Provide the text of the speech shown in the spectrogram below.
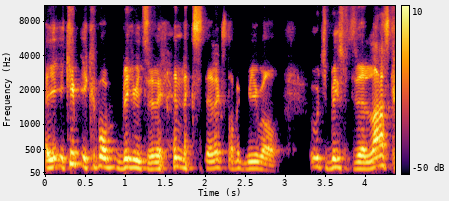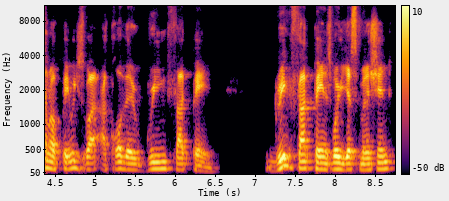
you keep you keep on bringing me to the next the next topic really well, which brings me to the last kind of pain, which is what I call the green flag pain. Green flag pain is what you just mentioned.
